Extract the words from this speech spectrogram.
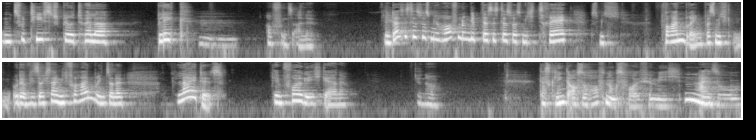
ein zutiefst spiritueller Blick mhm. auf uns alle. Und das ist das, was mir Hoffnung gibt, das ist das, was mich trägt, was mich voranbringt, was mich, oder wie soll ich sagen, nicht voranbringt, sondern leitet. Dem folge ich gerne. Genau. Das klingt auch so hoffnungsvoll für mich. Hm. Also,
